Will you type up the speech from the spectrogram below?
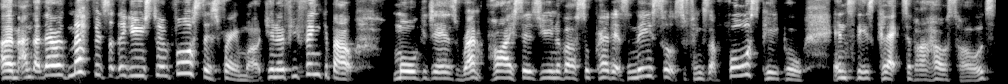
um, and that there are methods that they use to enforce this framework. You know, if you think about mortgages, rent prices, universal credits, and these sorts of things that force people into these collective households,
